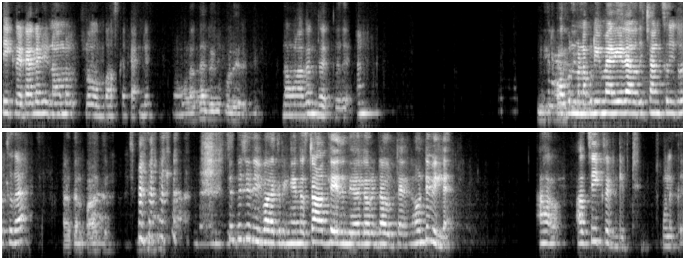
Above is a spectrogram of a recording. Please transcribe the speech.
சீக்ரெட்டா இல்லாட்டி நார்மல் ஃப்ளவர் பாஸ்கெட் ஆண்டு அவங்களா தான் இருக்குது. ஓபன் பண்ணக்கூடிய மாதிரி ஏதாவது சான்ஸ் இருக்குதா? அதான் பார்த்தேன் சுத்தி சுத்தி பாக்குறீங்க. இந்த ஸ்டார்ட்ல இருந்து அதுல ஒரு டவுட் ஒன்றும் இல்லை. அது சீக்ரெட் கிஃப்ட் உங்களுக்கு.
